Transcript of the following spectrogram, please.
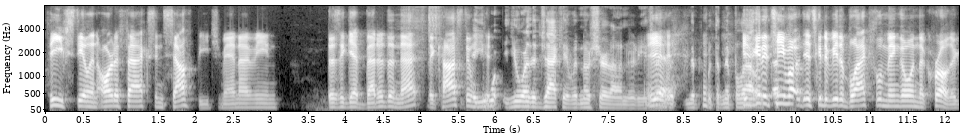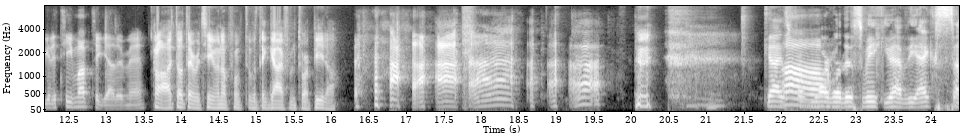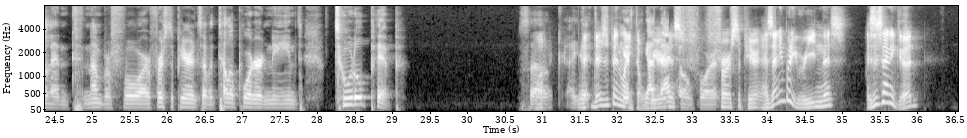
thief stealing artifacts in South Beach, man. I mean, does it get better than that? The costume. Hey, could- you, you wear the jacket with no shirt on underneath. right? Yeah. With, with the nipple He's out. gonna team up. It's gonna be the Black Flamingo and the Crow. They're gonna team up together, man. Oh, I thought they were teaming up with, with the guy from Torpedo. Guys, Oh. from ah. Marvel this week, you have the excellent number four first appearance of a teleporter named Toodle Pip. So Well, I guess, There's been like the you got weirdest for first appearance. Has anybody reading this? Is this any good?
